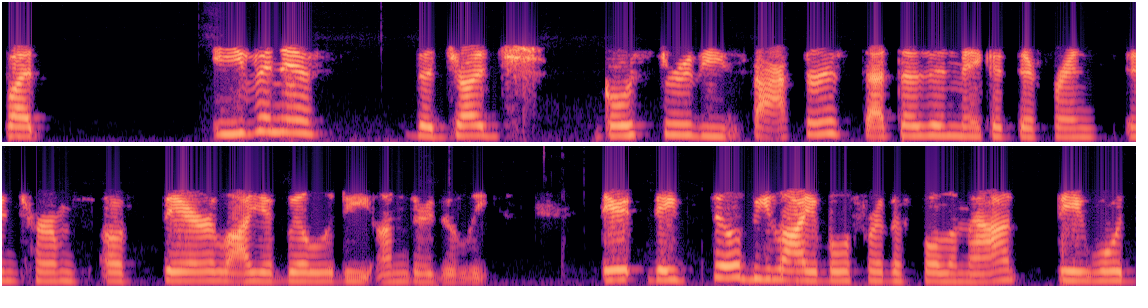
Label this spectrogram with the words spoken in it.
But even if the judge goes through these factors, that doesn't make a difference in terms of their liability under the lease. They, they'd still be liable for the full amount. They would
